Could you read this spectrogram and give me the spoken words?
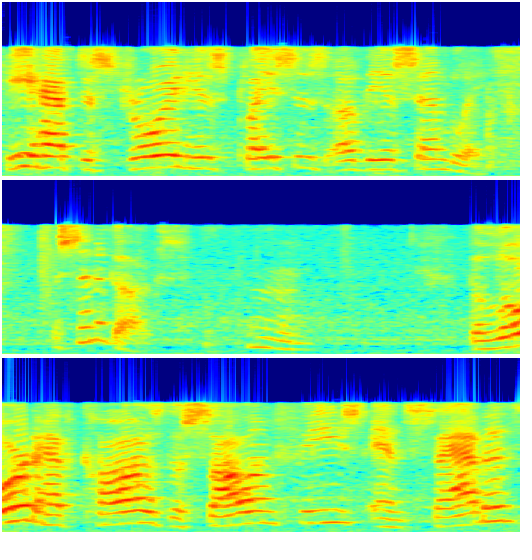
He hath destroyed his places of the assembly, the synagogues. Hmm. The Lord hath caused the solemn feasts and Sabbaths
